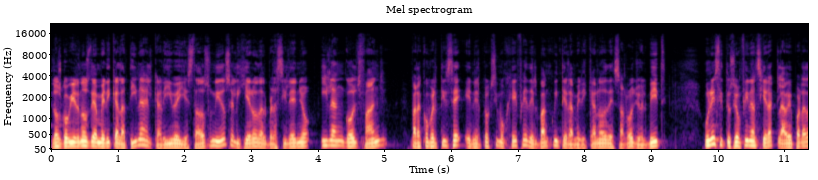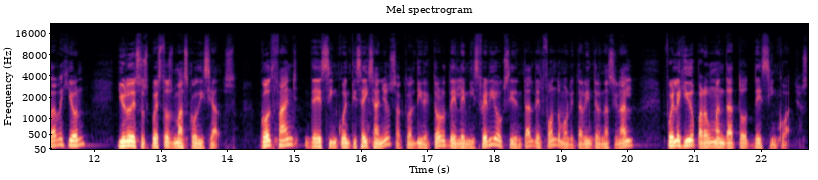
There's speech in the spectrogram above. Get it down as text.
Los gobiernos de América Latina, el Caribe y Estados Unidos eligieron al brasileño Ilan Goldfang para convertirse en el próximo jefe del Banco Interamericano de Desarrollo, el BID, una institución financiera clave para la región y uno de sus puestos más codiciados. Goldfang, de 56 años, actual director del hemisferio occidental del Fondo Monetario Internacional, fue elegido para un mandato de cinco años.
